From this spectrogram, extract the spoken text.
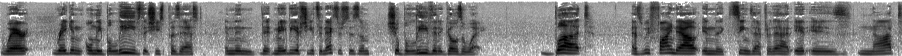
where Regan only believes that she's possessed and then that maybe if she gets an exorcism, she'll believe that it goes away. But as we find out in the scenes after that, it is not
